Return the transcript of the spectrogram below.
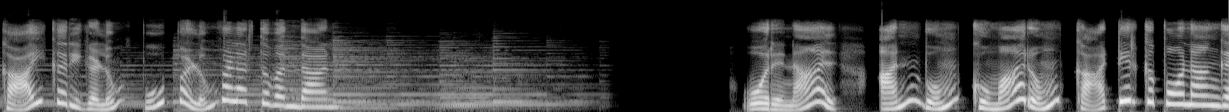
காய்கறிகளும் பூக்களும் வளர்த்து வந்தான். ஒரு நாள் அன்பும் குமாரும் காட்டிற்கு போனாங்க.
